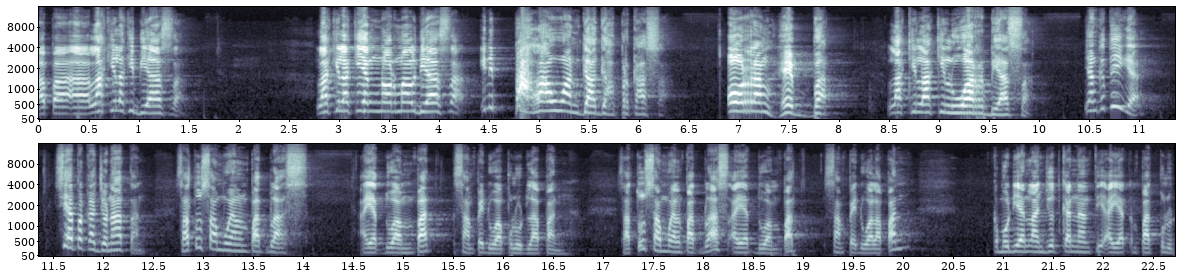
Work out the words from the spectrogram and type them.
apa eh, laki-laki biasa. Laki-laki yang normal biasa. Ini pahlawan gagah perkasa. Orang hebat. Laki-laki luar biasa. Yang ketiga, siapakah Jonathan? 1 Samuel 14 ayat 24 sampai 28. 1 Samuel 14 ayat 24 sampai 28. Kemudian lanjutkan nanti ayat 42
